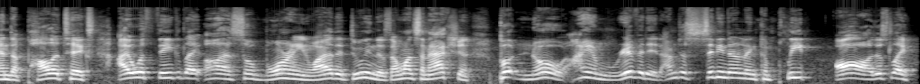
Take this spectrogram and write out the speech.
and the politics, I would think like, oh, that's so boring. Why are they doing this? I want some action. But no, I am riveted. I'm just sitting there in complete awe, just like,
